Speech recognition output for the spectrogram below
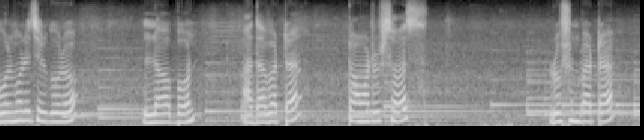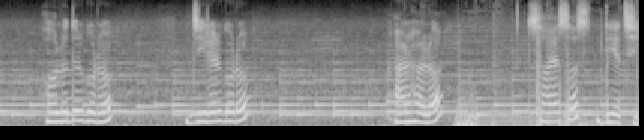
গোলমরিচের গুঁড়ো, লবণ, আদা বাটা, টমেটোর সস, রসুন বাটা, হলুদের গুঁড়ো, জিরের গুঁড়ো আর হলো সয়া সস দিয়েছি।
